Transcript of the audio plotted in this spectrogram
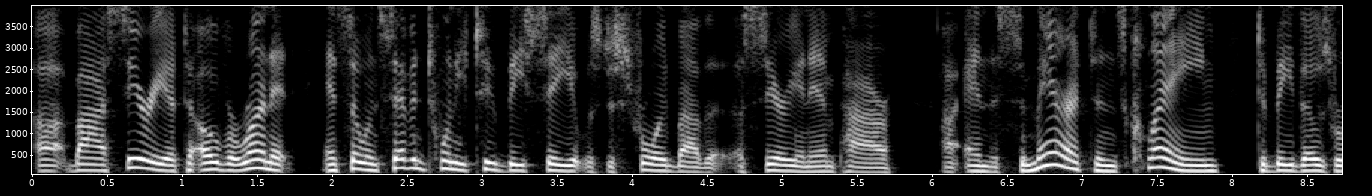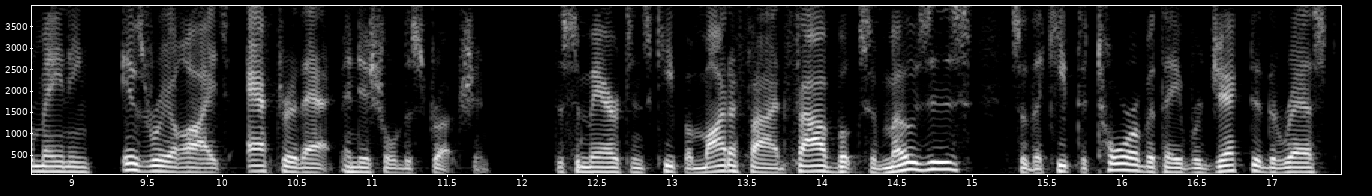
uh, by Assyria to overrun it. And so in 722 BC, it was destroyed by the Assyrian Empire. Uh, and the Samaritans claim to be those remaining Israelites after that initial destruction. The Samaritans keep a modified five books of Moses, so they keep the Torah, but they've rejected the rest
